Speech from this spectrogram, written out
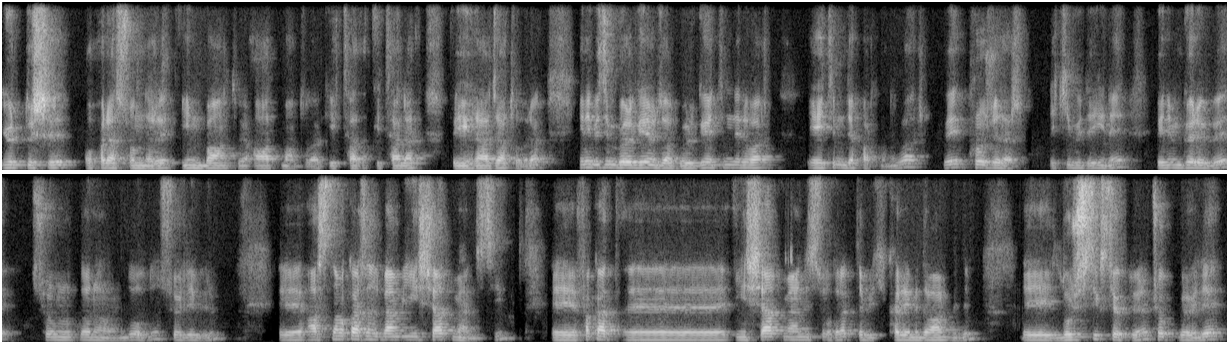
yurt dışı operasyonları inbound ve outbound olarak, ithalat ve ihracat olarak. Yine bizim bölgelerimiz var, bölge yönetimleri var, eğitim departmanı var ve projeler ekibi de yine benim görev ve sorumlulukların alanında olduğunu söyleyebilirim. E, aslına bakarsanız ben bir inşaat mühendisiyim. E, fakat e, inşaat mühendisi olarak tabii ki kariyerime devam etmedim. E, lojistik sektörüne çok böyle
